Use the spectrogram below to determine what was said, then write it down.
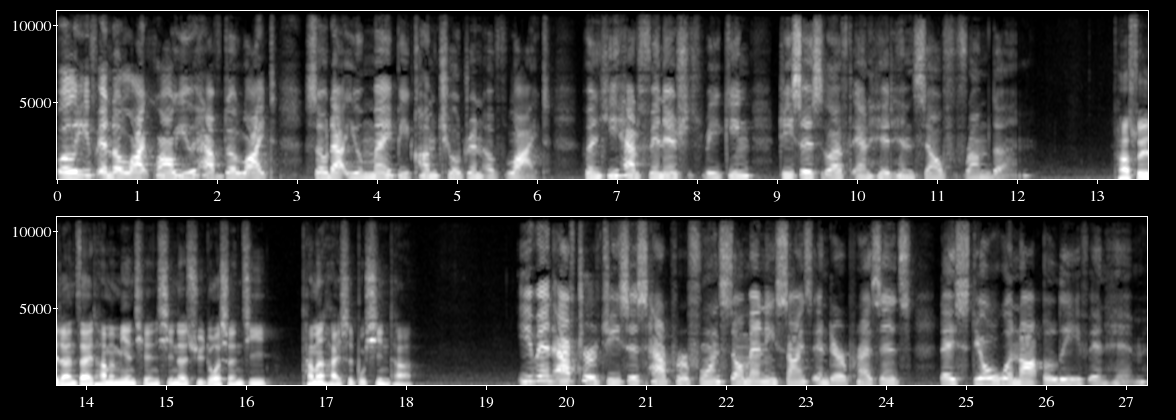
Believe in the light while you have the light, so that you may become children of light. When he had finished speaking, Jesus left and hid himself from them. 他虽然在他们面前行了许多神迹，他们还是不信他。Even after Jesus had performed so many signs in their presence, they still would not believe in him.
